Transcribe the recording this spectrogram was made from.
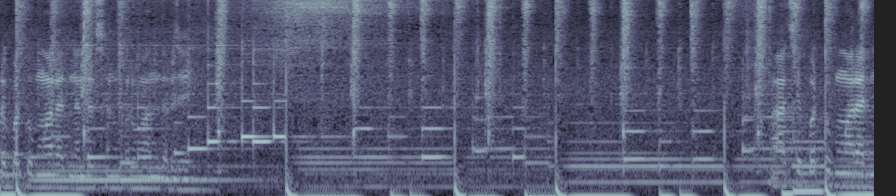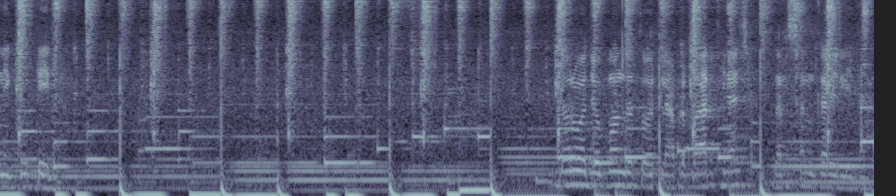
આપણે બટુક મહારાજના દર્શન કરવા અંદર જઈએ. આ છે બટુક મહારાજની કુટીર. દરવાજો બંધ હતો એટલે આપણે બહારથી જ દર્શન કરી લીધા.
